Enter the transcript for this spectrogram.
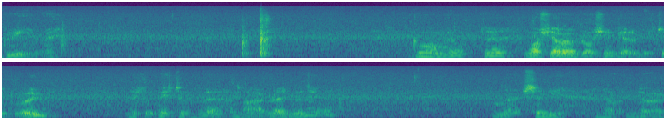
green, right? Go on, we'll uh, wash our brush and get a bit of blue, a little bit of uh, light red with it. Let's see, not dark,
